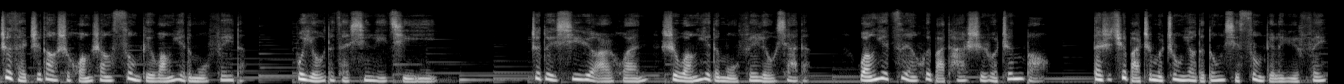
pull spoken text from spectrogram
这才知道是皇上送给王爷的母妃的，不由得在心里起疑。这对西月耳环是王爷的母妃留下的，王爷自然会把它视若珍宝，但是却把这么重要的东西送给了宇飞，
